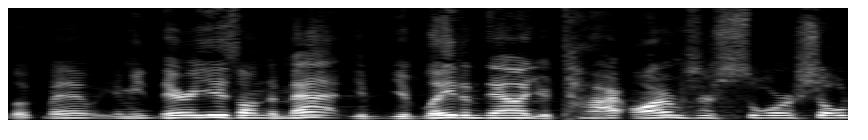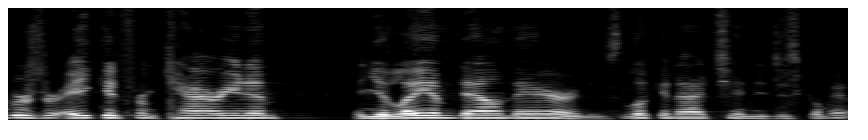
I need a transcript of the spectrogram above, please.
look, man, I mean, there he is on the mat. You've, you've laid him down. Your tired, arms are sore, shoulders are aching from carrying him. And you lay him down there, and he's looking at you, and you just go, man,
